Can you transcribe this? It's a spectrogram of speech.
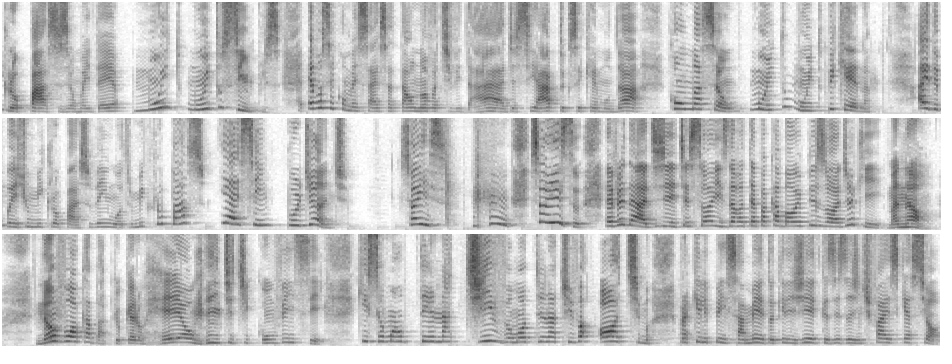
Micropassos é uma ideia muito, muito simples. É você começar essa tal nova atividade, esse hábito que você quer mudar, com uma ação muito, muito pequena. Aí depois de um micropasso vem um outro micropasso e é assim por diante. Só isso. só isso. É verdade, gente, é só isso. Dava até para acabar o episódio aqui. Mas não, não vou acabar, porque eu quero realmente te convencer que isso é uma alternativa, uma alternativa ótima para aquele pensamento, aquele jeito que às vezes a gente faz, que é assim, ó,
